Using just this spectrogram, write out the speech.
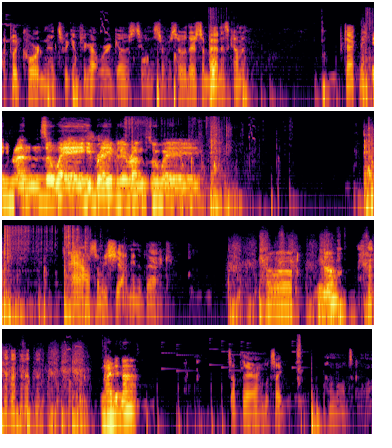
I put coordinates. We can figure out where it goes to on the surface. Oh, there's some badness coming. Protect me. He runs away. He bravely runs away. Ow! Somebody shot me in the back. Uh, no, I did not. It's up there. It looks like I don't know what's going on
